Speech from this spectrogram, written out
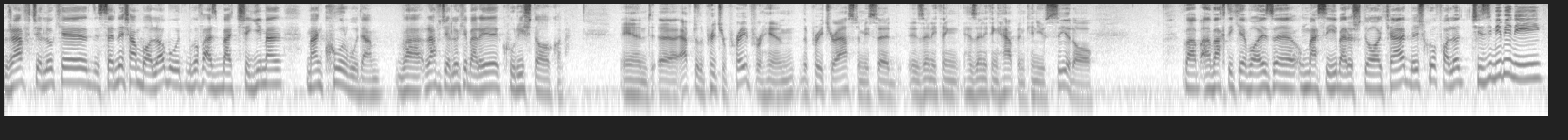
رفت جلو که سنش هم بالا بود می‌گفت از بچگی من من کور بودم و رفت جلو که برای کوریش دعا کنم And uh, after the preacher prayed for him, the preacher asked him, he said, Is anything, Has anything happened? Can you see it all? و وقتی که واعظ اون مسیحی براش دعا کرد بهش گفت حالا چیزی می‌بینی؟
